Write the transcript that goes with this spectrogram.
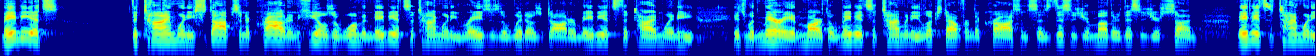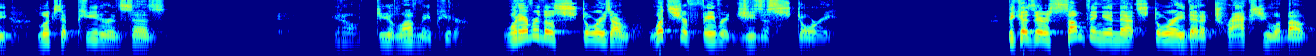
Maybe it's the time when he stops in a crowd and heals a woman. Maybe it's the time when he raises a widow's daughter. Maybe it's the time when he is with Mary and Martha. Maybe it's the time when he looks down from the cross and says, This is your mother, this is your son. Maybe it's the time when he looks at Peter and says, You know, do you love me, Peter? Whatever those stories are, what's your favorite Jesus story? Because there's something in that story that attracts you about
